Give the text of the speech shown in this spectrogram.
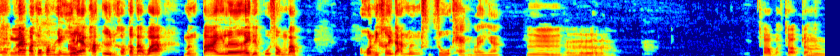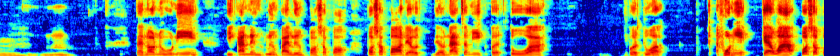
ออกเลยแม่มันก็ต้องอย่างนี้แหละพักอื่นเขาก็แบบว่า มึงไปเลย เดี๋ยวกูส่งแบบ คนที่เคยดันมึงสู้แข่งอะไรเงี้ย อืมเออ ชอบอะชอบชอบอืมอืมแต่รอนูนี่ อีกอันหนึ่งลืมไปลืมปชปปชปเดี๋ยว เดี๋ยวน่าจะมีเปิดตัว เปิดตัวพูดงี้ แกว่าปชป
